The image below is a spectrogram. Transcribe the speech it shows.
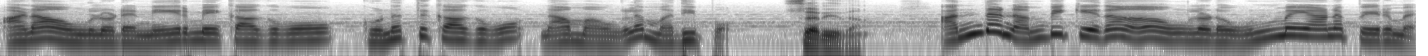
ஆனா அவங்களோட நேர்மைக்காகவும் குணத்துக்காகவும் நாம அவங்கள மதிப்போம். சரிதான். அந்த நம்பிக்கை தான் அவங்களோட உண்மையான பெருமை.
